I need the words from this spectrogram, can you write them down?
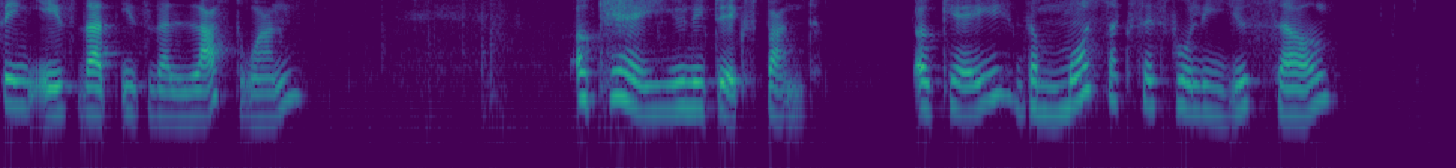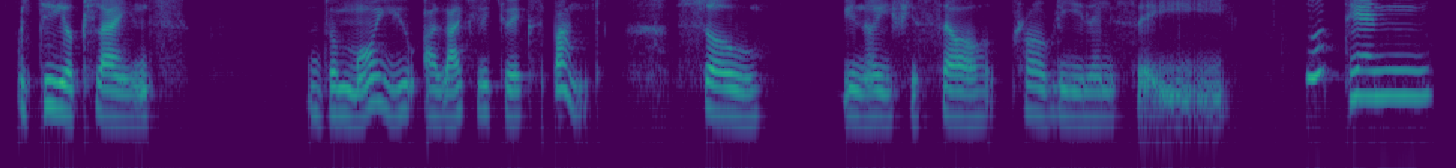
thing is that is the last one. Okay, you need to expand. Okay, the more successfully you sell to your clients, the more you are likely to expand. So, you know if you sell probably let me say 10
